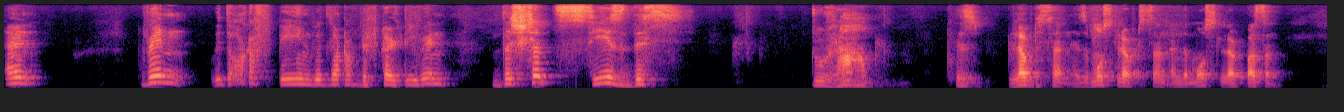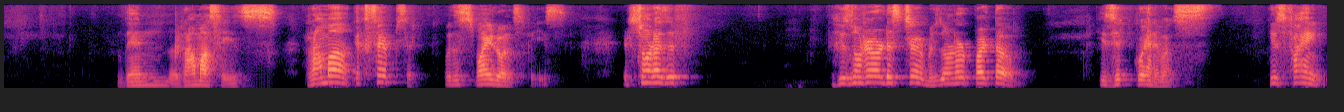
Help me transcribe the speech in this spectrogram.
And when with a lot of pain, with a lot of difficulty, when Dashrath says this to Ram, his loved son, his most loved son, and the most loved person, Then Rama says, Rama accepts it with a smile on his face. It's not as if he's not at all disturbed, he's not at all perturbed. He's equanimous. He's fine.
